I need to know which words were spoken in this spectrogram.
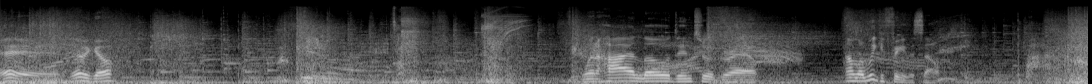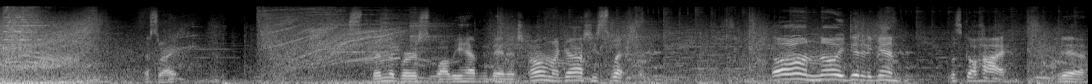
Hey. There we go. When high load into a grab. I'm like, we can figure this out. That's right. Spin the burst while we have advantage. Oh my gosh, he swept. Oh no, he did it again. Let's go high. Yeah.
